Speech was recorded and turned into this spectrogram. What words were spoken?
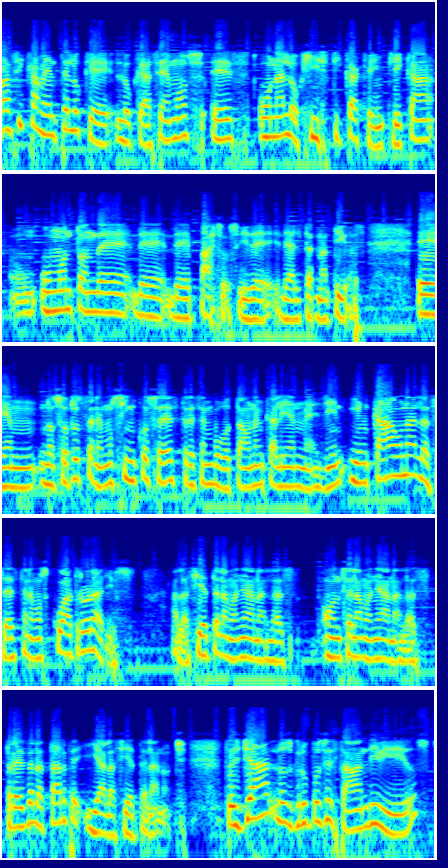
básicamente lo que, lo que hacemos es una logística que implica un, montón de, pasos y de, alternativas. Eh, nosotros tenemos cinco sedes, tres en Bogotá, una en Cali y en Medellín, y en cada una de las sedes tenemos cuatro horarios. A las 7 de la mañana, a las 11 de la mañana, a las 3 de la tarde y a las 7 de la noche. Entonces ya los grupos estaban divididos.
